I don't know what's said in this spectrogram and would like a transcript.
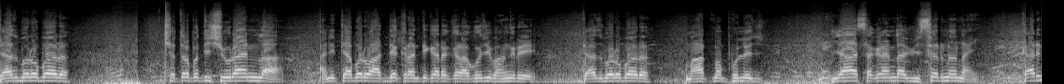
त्याचबरोबर छत्रपती शिवरायांना आणि त्याबरोबर आद्य क्रांतिकारक राघोजी भांगरे त्याचबरोबर महात्मा फुले या सगळ्यांना विसरणं नाही. कारण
